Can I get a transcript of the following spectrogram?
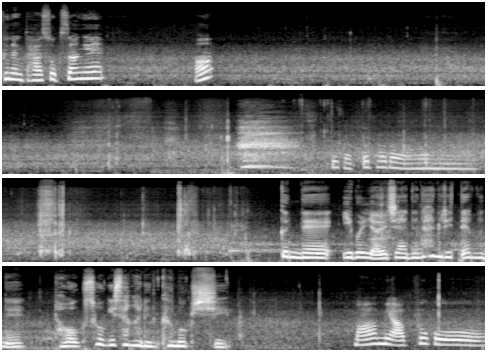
그냥 다 속상해? 어? 하, 진짜 답답하다 양아는 끝내 입을 열지 않는 하늘이 때문에 더욱 속이 상하는 금옥 씨. 마음이 아프고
